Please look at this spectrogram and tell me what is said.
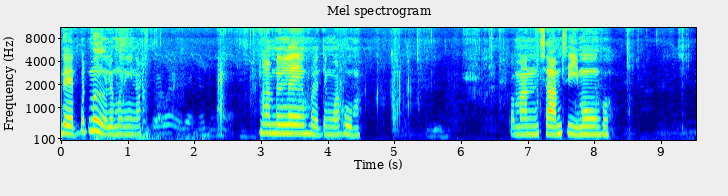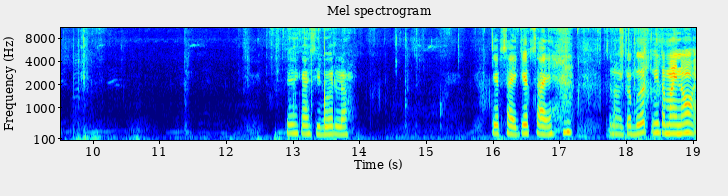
แดดเบดมือเลยมือนี้นะยามแรงๆเผื่อจังหวะห่ม ประมาณสามสี่โมงพุเด้กล้สิเบิร์ดแล้ว เก็บใส่เก็บใส่จะหน่อยกระเบิดนี่แต่ไม่น้อย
